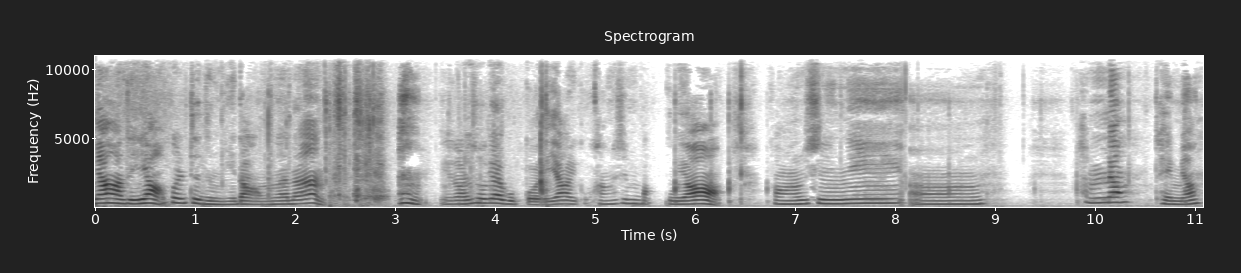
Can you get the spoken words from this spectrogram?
안녕하세요. 폴트드입니다. 오늘은 이걸 소개해 볼 거예요. 이거 강신 받고요. 강신이 어, 한 명 되면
